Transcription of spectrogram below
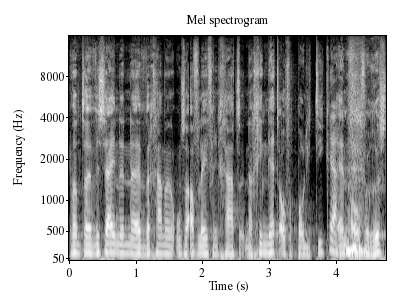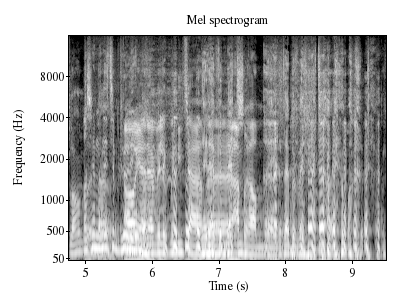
Want eh, we, zijn een, eh, we gaan een, onze aflevering gaat, nou, ging net over politiek Ja. en over Rusland. Was helemaal niet de bedoeling. Oh ja, daar wil ik me niet aan, Nee, dat hebben we eh, net- aan branden. Nee, dat hebben we net al helemaal gedaan.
